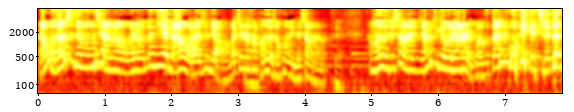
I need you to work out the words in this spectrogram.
然后我当时就蒙圈了，我说那你也打我了，就了了吧。这时候他朋友从后面就上来了，对，他朋友就上来，然后就给我两耳光子，当时我也觉得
